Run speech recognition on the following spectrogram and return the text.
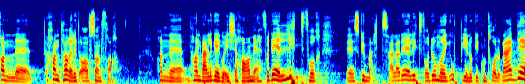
han, eh, han tar jeg litt avstand fra han, eh, han, velger jeg å ikke ha med. For det er litt for eh, skummelt. Eller det er litt for Da må jeg oppgi noe kontroll. Nei, det,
